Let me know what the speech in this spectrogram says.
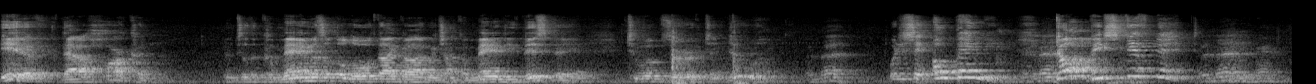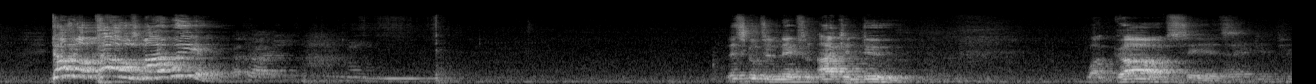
If thou hearken unto the commandments of the Lord thy God, which I command thee this day to observe to do them. Amen. What did he say? Obey me. Amen. Don't be stiff-necked. Don't oppose my will. That's right. Let's go to the next one. I can do what God says Thank you, Jesus.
